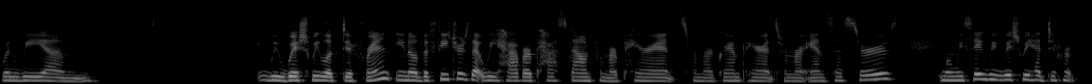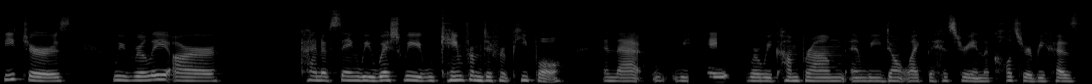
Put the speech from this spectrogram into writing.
when we um we wish we looked different. You know, the features that we have are passed down from our parents, from our grandparents, from our ancestors. When we say we wish we had different features, we really are kind of saying we wish we came from different people and that we hate where we come from and we don't like the history and the culture because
